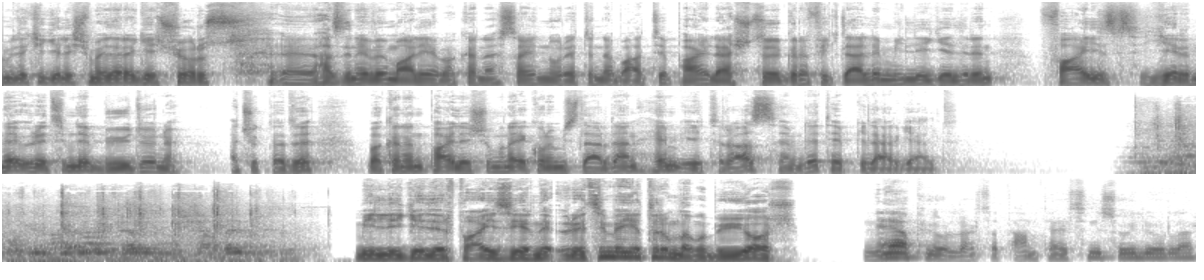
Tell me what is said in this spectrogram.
Ekonomideki gelişmelere geçiyoruz. Ee, Hazine ve Maliye Bakanı Sayın Nurettin Nebati paylaştığı grafiklerle milli gelirin faiz yerine üretimle büyüdüğünü açıkladı. Bakanın paylaşımına ekonomistlerden hem itiraz hem de tepkiler geldi. Milli gelir faiz yerine üretim ve yatırımla mı büyüyor? Ne yapıyorlarsa tam tersini söylüyorlar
